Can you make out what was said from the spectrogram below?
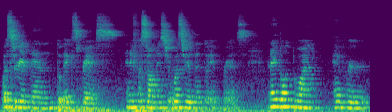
was written to express, and if a song is, was written to impress. And I don't want ever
